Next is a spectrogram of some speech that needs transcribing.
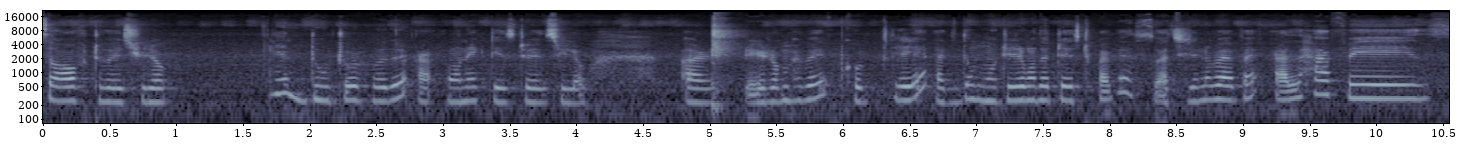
সফট হয়েছিল। হ্যাঁ দুটোর হয়ে আর অনেক টেস্ট হয়েছিল। আর এরকমভাবে করতে গেলে একদম হোটেলের মতো টেস্ট পাবে। সো আজকের জন্য বাই আল্লাহ হাফিজ।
